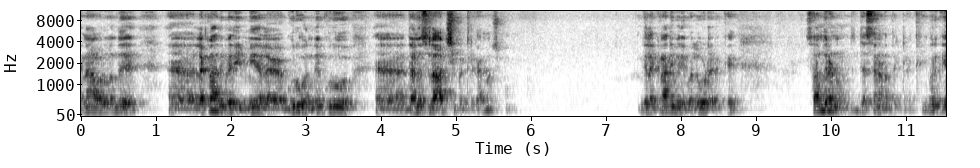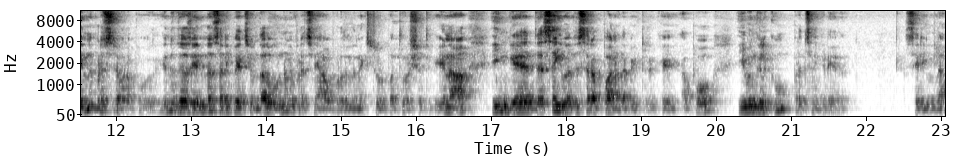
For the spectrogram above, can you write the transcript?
ஏன்னா அவர் வந்து லக்னாதிபதி மீ குரு வந்து குரு தனுசில் ஆட்சி பெற்றிருக்காருன்னு வச்சுக்கோங்க. இங்கே லக்னாதிபதி வலுவோட இருக்குது சந்திரன் வந்து தசை நடந்துகிட்டு இருக்கு. இவருக்கு என்ன பிரச்சனை வரப்போகுது? எந்த தசை எந்த சனிப்பயிற்சி வந்தாலும் ஒன்றுமே பிரச்சனை ஆக போகிறது இல்லை நெக்ஸ்ட் ஒரு பத்து வருஷத்துக்கு. ஏன்னா இங்கே தசை வந்து சிறப்பாக நடைபெற்று இருக்கு. அப்போது இவங்களுக்கும் பிரச்சனை கிடையாது. சரிங்களா?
